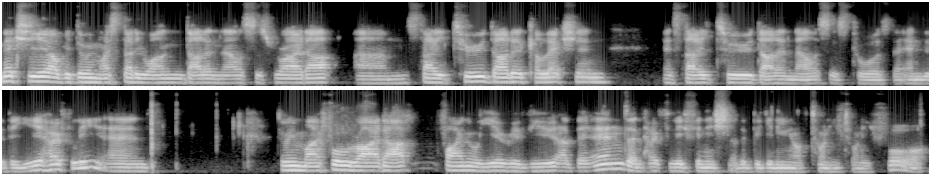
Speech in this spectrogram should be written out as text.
Next year, I'll be doing my study one data analysis write-up, um, study two data collection, and study two data analysis towards the end of the year, hopefully, and doing my full write up, final year review at the end, and hopefully finish at the beginning of 2024.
